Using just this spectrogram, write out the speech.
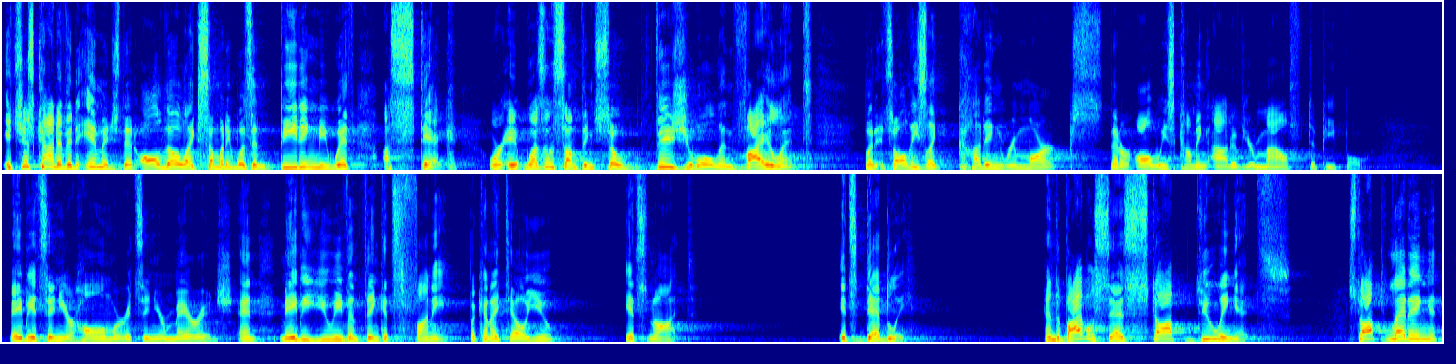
It's just kind of an image that although like somebody wasn't beating me with a stick, or it wasn't something so visual and violent, but it's all these like cutting remarks that are always coming out of your mouth to people. Maybe it's in your home or it's in your marriage, and maybe you even think it's funny, but can I tell you, it's not. It's deadly. And the Bible says, stop doing it. Stop letting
